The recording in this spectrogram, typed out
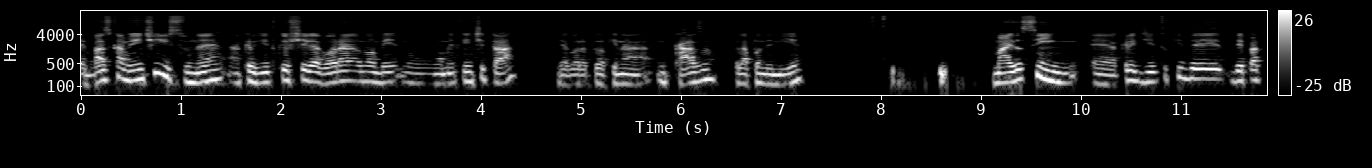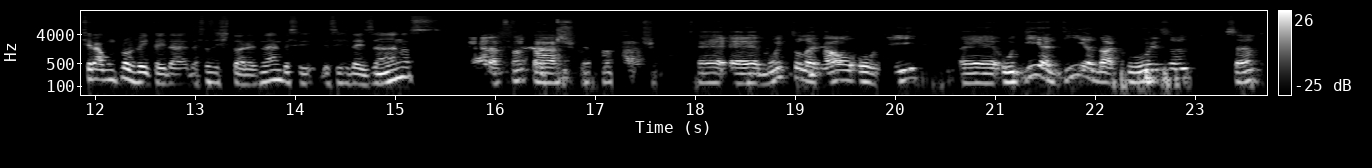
é, basicamente isso, né? Acredito que eu chegue agora no, no momento que a gente está, e agora estou aqui na, em casa pela pandemia. Mas, assim, é, acredito que dê, dê para tirar algum proveito aí da, dessas histórias, né? Desse, desses 10 anos. Cara, fantástico, fantástico. É, é muito legal ouvir é, o dia a dia da coisa, certo?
